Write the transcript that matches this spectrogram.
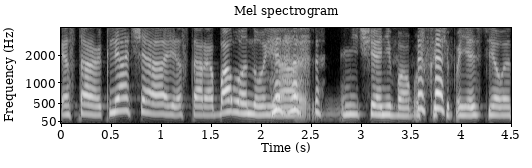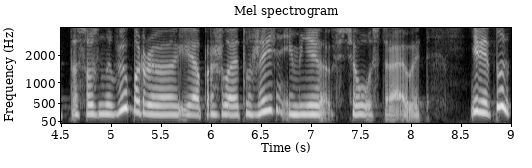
я старая кляча, я старая баба, но я ничья не бабушка, типа, я сделала этот осознанный выбор, э, я прожила эту жизнь, и мне все устраивает. Или, ну,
